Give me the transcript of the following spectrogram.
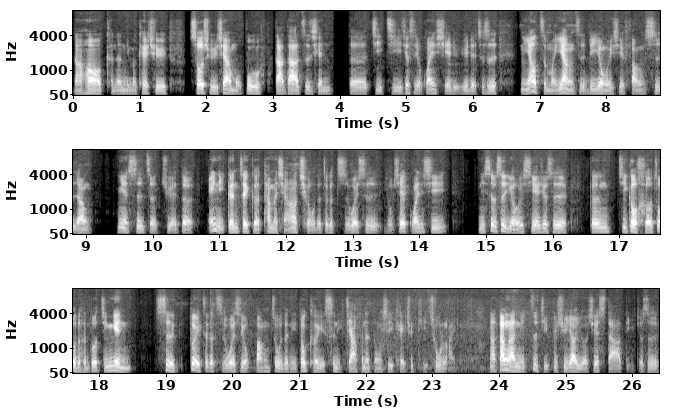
然后可能你们可以去搜寻一下某部大大之前的几集，就是有关于写履历的，就是你要怎么样子利用一些方式让面试者觉得，哎，你跟这个他们想要求的这个职位是有些关系，你是不是有一些就是跟机构合作的很多经验，是对这个职位是有帮助的，你都可以是你加分的东西，可以去提出来。那当然你自己必须要有一些 study，就是。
